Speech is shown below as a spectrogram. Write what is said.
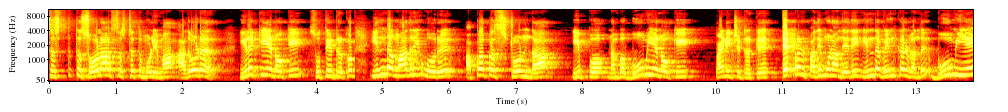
சிஸ்டத்து சோலார் சிஸ்டத்து மூலிமா அதோட இலக்கிய நோக்கி சுத்திட்டு இந்த மாதிரி ஒரு அப்பப்ப ஸ்டோன் தான் இப்போ நம்ம பூமியை நோக்கி பயணிச்சுட்டு இருக்கு ஏப்ரல் பதிமூணாம் தேதி இந்த விண்கல் வந்து பூமியே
